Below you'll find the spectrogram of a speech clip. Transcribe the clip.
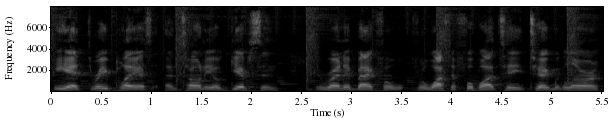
he had three players: Antonio Gibson, the running back for for Washington football team, Terry McLaurin,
